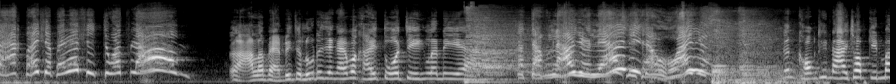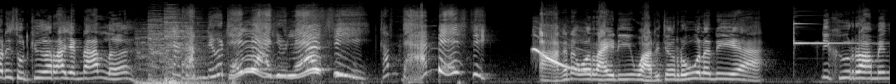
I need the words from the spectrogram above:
ปากไปจะไปแล้วสิตัวปลอมอ่าแล้วแบบนี้จะรู้ได้ยังไงว่าใครตัวจริงละเนี่ยก็ต้องเล่าอยู่แล้วสิเจ้าหัวอยู่งั้นของที่นายชอบกินมากที่สุดคืออะไรอย่างนั้นเลยก็ต้องนิวเทลลาอยู่แล้วสิคำถามเบสิกอ่ากันเอาอะไรดีกว่าที่จะรู้ละเนี่ยนี่คือราเมง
